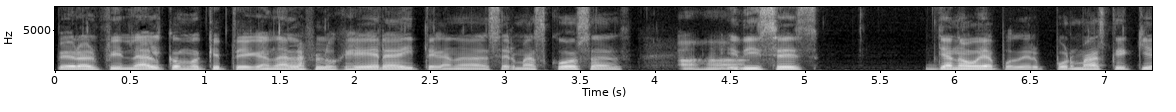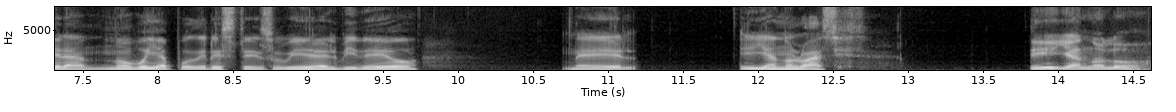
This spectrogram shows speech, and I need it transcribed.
pero al final como que te gana la flojera y te gana hacer más cosas y Ajá. dices, ya no voy a poder, por más que quiera, no voy a poder este subir el video el- y ya no lo haces. Sí, ya no lo,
